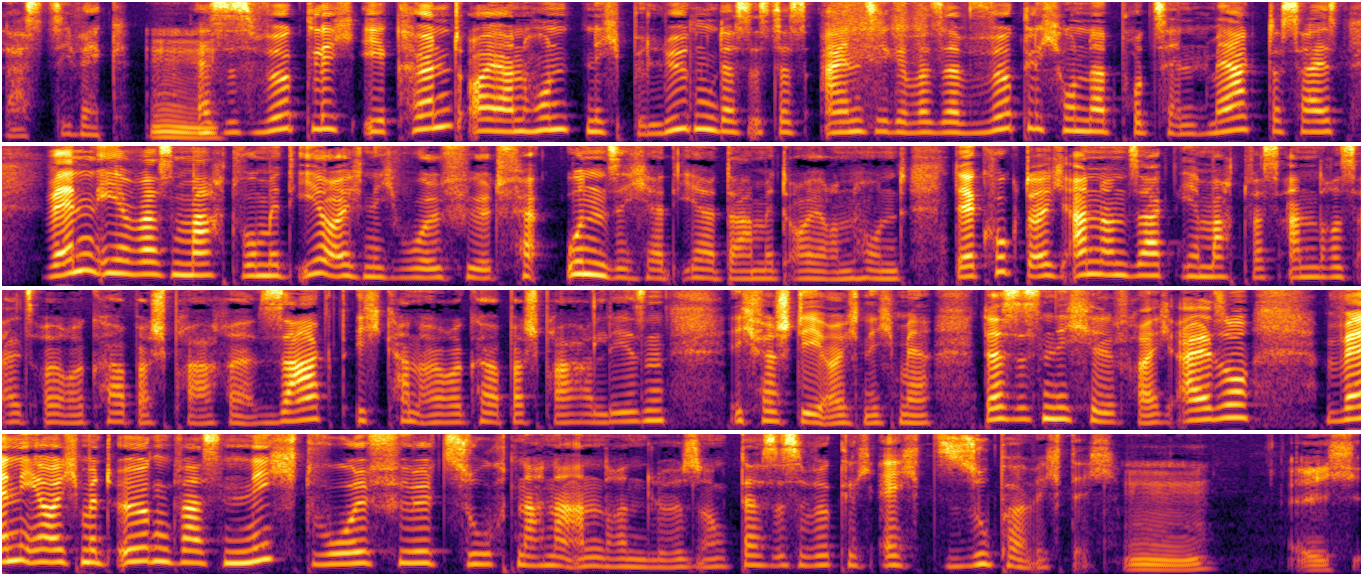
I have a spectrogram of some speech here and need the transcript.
lasst sie weg. Mhm. Es ist wirklich, ihr könnt euren Hund nicht belügen. Das ist das Einzige, was er wirklich 100% merkt. Das heißt, wenn ihr was macht, womit ihr euch nicht wohlfühlt, verunsichert ihr damit euren Hund. Der guckt euch an und sagt, ihr macht was anderes als eure Körpersprache. Sagt, ich kann eure Körpersprache lesen, ich verstehe euch nicht mehr. Das ist nicht hilfreich. Also, wenn ihr euch mit irgendwas nicht wohlfühlt, sucht nach einer anderen Lösung. Das ist wirklich echt super wichtig. Mhm. Ich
